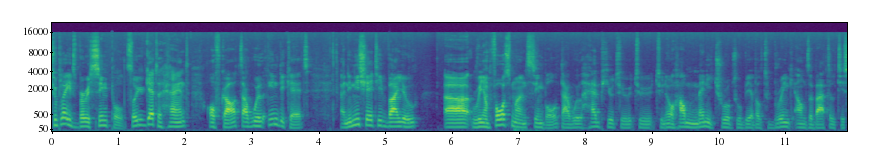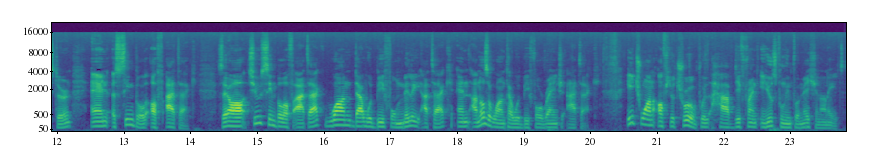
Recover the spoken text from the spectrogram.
To play it's very simple, so you get a hand of cards that will indicate an initiative value, uh, reinforcement symbol that will help you to, to, to know how many troops will be able to bring on the battle this turn, and a symbol of attack. There are two symbols of attack, one that would be for melee attack and another one that would be for range attack. Each one of your troops will have different useful information on it.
